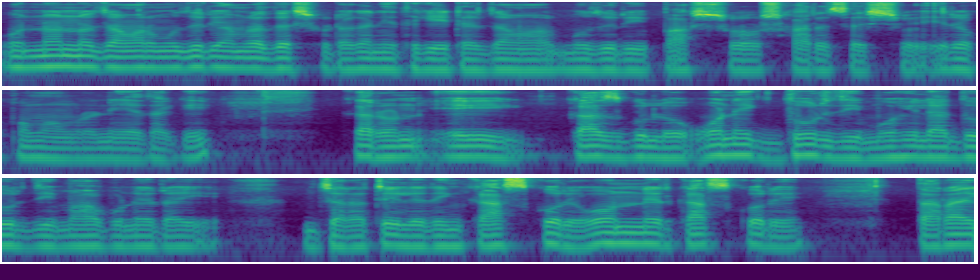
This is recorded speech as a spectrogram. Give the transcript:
অন্যান্য জামার মজুরি আমরা দেড়শো টাকা নিয়ে থাকি, এটার জামার মজুরি পাঁচশো, সাড়ে চারশো, এরকম আমরা নিয়ে থাকি। কারণ এই কাজগুলো অনেক দর্জি, মহিলা দর্জি, মা বোনেরাই যারা টেলারিং কাজ করে, অন্যের কাজ করে তারাই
